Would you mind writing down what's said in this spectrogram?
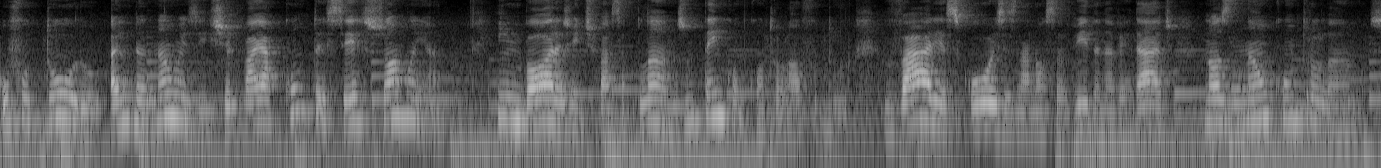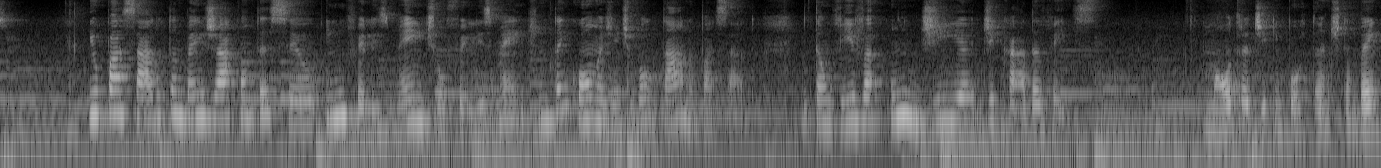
O futuro ainda não existe, ele vai acontecer só amanhã. E embora a gente faça planos, não tem como controlar o futuro. Várias coisas na nossa vida, na verdade, nós não controlamos. E o passado também já aconteceu, infelizmente ou felizmente, não tem como a gente voltar no passado. Então, viva um dia de cada vez. Uma outra dica importante também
